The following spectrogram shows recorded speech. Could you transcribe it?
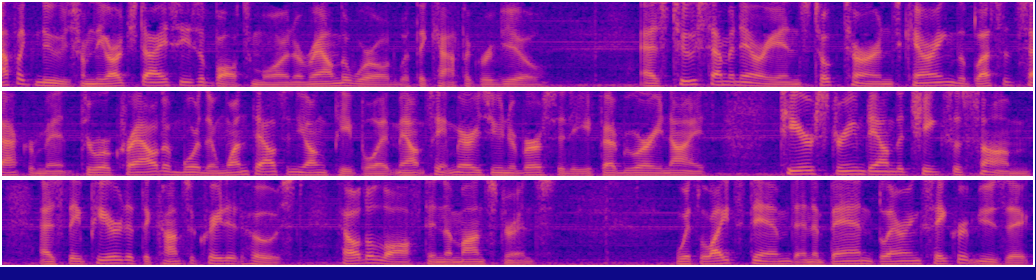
Catholic news from the Archdiocese of Baltimore and around the world with the Catholic Review. As two seminarians took turns carrying the Blessed Sacrament through a crowd of more than 1,000 young people at Mount St. Mary's University February 9th, tears streamed down the cheeks of some as they peered at the consecrated host held aloft in a monstrance. With lights dimmed and a band blaring sacred music,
